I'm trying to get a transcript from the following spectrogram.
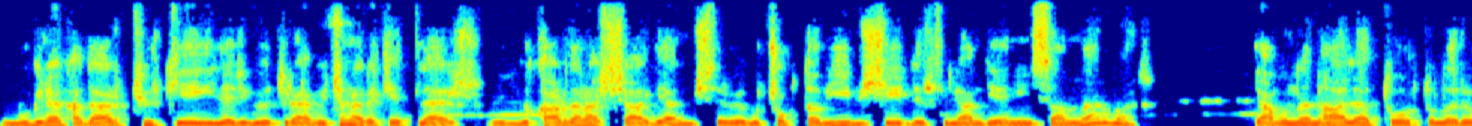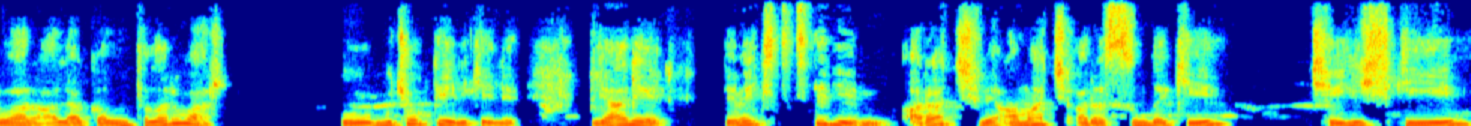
bugüne kadar Türkiye'yi ileri götüren bütün hareketler yukarıdan aşağı gelmiştir ve bu çok tabii bir şeydir filan diyen insanlar var. Ya bunların hala tortuları var, hala kalıntıları var. Bu, bu çok tehlikeli. Yani demek istediğim araç ve amaç arasındaki çelişkiyi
